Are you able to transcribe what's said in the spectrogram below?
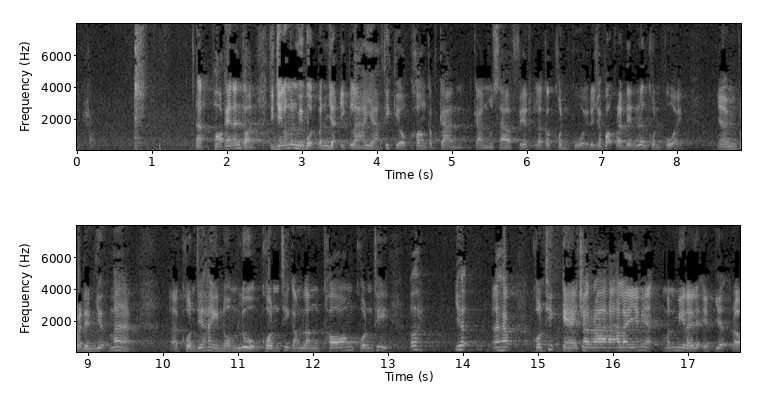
นะครับอพอแค่นั้นก่อน จริงๆ แล้วมันมีบทบัญญัติอีกหลายอย่างที่เกี่ยวข้องกับการการมุซาฟิรแล้วก็คนป่วย โดยเฉพาะประเด็นเรื่องคนป่วยยังมีประเด็นเยอะมาก คนที่ให้นมลูก คนที่กำลังท้อง คนที่เอ้ยเยอะนะครับ คนที่แก่ชราอะไรเนี่ย มันมีรายละเอียดเยอะ เรา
